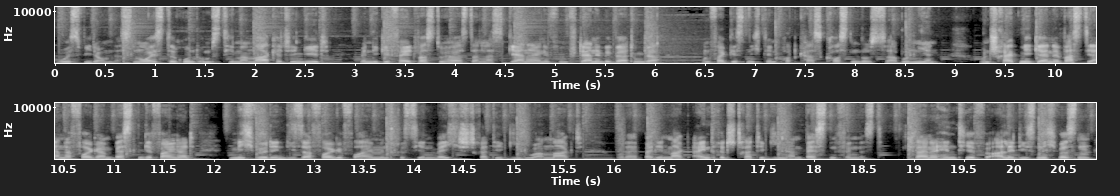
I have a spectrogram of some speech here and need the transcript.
wo es wieder um das Neueste rund ums Thema Marketing geht. Wenn dir gefällt, was du hörst, dann lass gerne eine 5-Sterne-Bewertung da und vergiss nicht, den Podcast kostenlos zu abonnieren. Und schreib mir gerne, was dir an der Folge am besten gefallen hat. Mich würde in dieser Folge vor allem interessieren, welche Strategie du am Markt oder bei den Markteintrittsstrategien am besten findest. Kleiner Hint hier für alle, die es nicht wissen.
